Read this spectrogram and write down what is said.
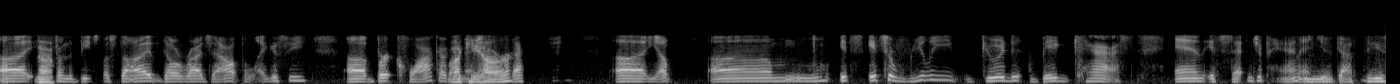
Uh, No. From The Beast Must Die, The Devil Rides Out, The Legacy, uh, Burt Kwok. I Rocky Horror. Uh, yep. Um, it's it's a really good big cast, and it's set in Japan, and you've got these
